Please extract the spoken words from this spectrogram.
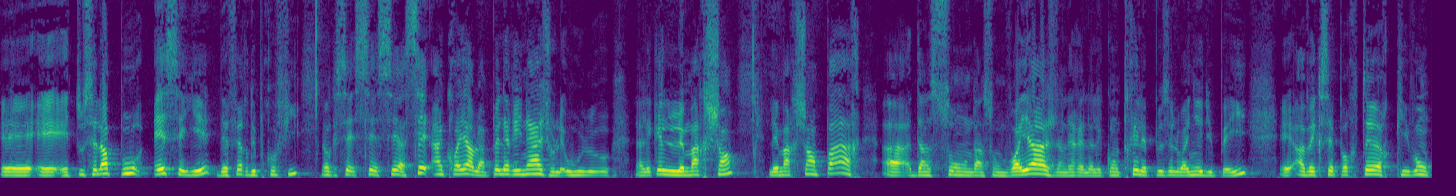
et, tout cela pour essayer de faire du profit. Donc c'est c'est assez incroyable un pèlerinage dans lequel le marchand les marchands part euh, dans son dans son voyage dans les, contrées les plus éloignées du pays, et avec ces porteurs qui vont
